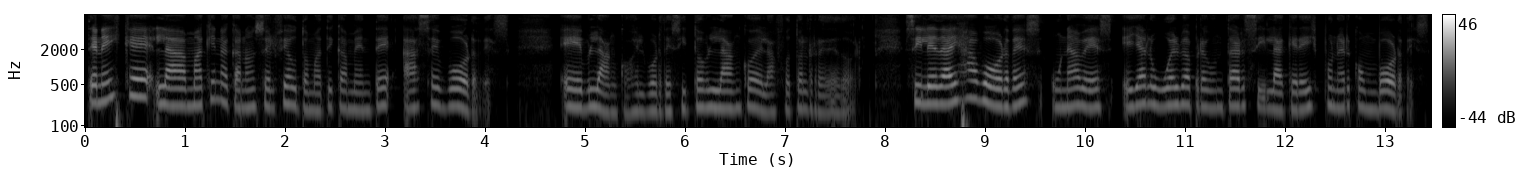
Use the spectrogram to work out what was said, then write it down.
Tenéis que la máquina Canon Selfie automáticamente hace bordes eh, blancos, el bordecito blanco de la foto alrededor. Si le dais a bordes una vez, ella lo vuelve a preguntar si la queréis poner con bordes.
